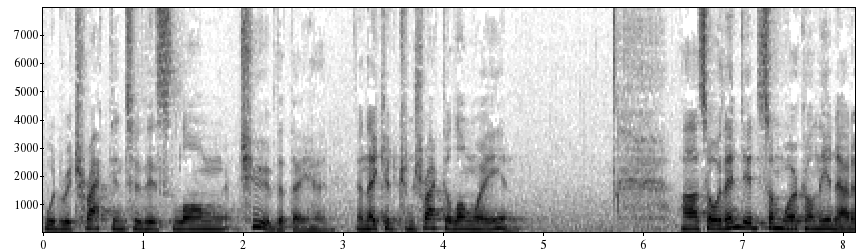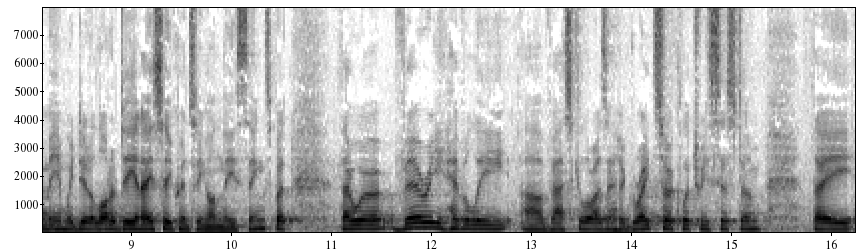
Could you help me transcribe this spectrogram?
would retract into this long tube that they had, and they could contract a long way in. Uh, so I then did some work on the anatomy, and we did a lot of DNA sequencing on these things, but they were very heavily uh, vascularized. They had a great circulatory system. They,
